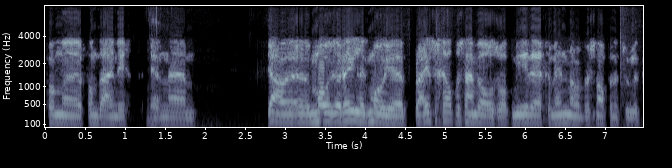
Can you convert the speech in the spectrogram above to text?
van, van Duinlicht. Ja. En ehm, ja, mooi, redelijk mooie prijzengeld. We zijn wel eens wat meer gewend, maar we snappen natuurlijk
